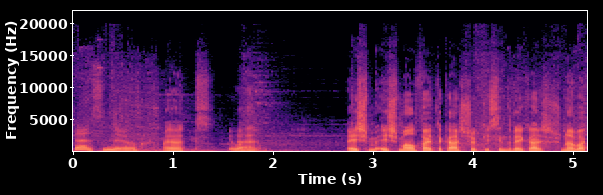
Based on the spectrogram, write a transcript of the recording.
Densin de yok. Evet. İyi bak. Yani, eş, eş Malphite'a karşı çok iyi. Syndra'ya karşı şuna bak.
